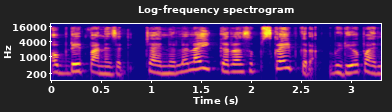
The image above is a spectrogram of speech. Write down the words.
अपडेट पाहण्यासाठी चॅनलला लाईक करा सबस्क्राईब करा. व्हिडिओ पाहिल्या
